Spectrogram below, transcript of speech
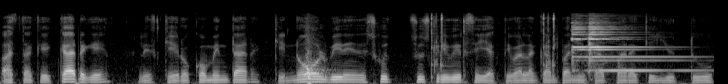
Hasta que cargue les quiero comentar que no olviden suscribirse y activar la campanita para que youtube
